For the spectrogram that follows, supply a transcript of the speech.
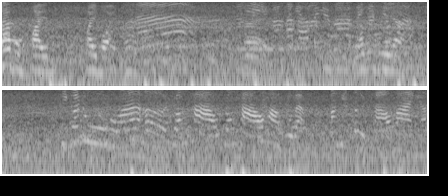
ฮะผมไป ไปบ่อยมากอ่าพี่อันนี้เป็นไงบ้างแล้วพี่เบียร์พี่ก็ดูเพราะว่าเออช่วงเช้าช่วงเช้าค่ะคือแบบบางทีตื่นเช้ามาอย่างเงี้ย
